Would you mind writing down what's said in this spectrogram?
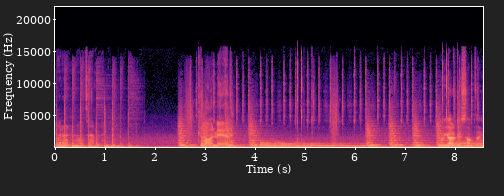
But I don't know what's happening. Come on, man. We gotta do something.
